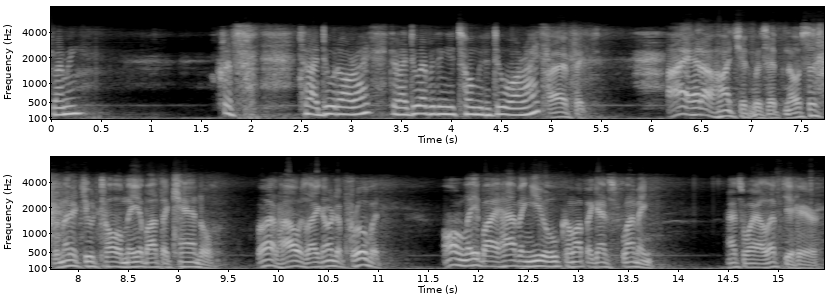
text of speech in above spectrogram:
Fleming? Cliff, did I do it all right? Did I do everything you told me to do all right? Perfect. I had a hunch it was hypnosis the minute you told me about the candle. But how was I going to prove it? Only by having you come up against Fleming. That's why I left you here.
